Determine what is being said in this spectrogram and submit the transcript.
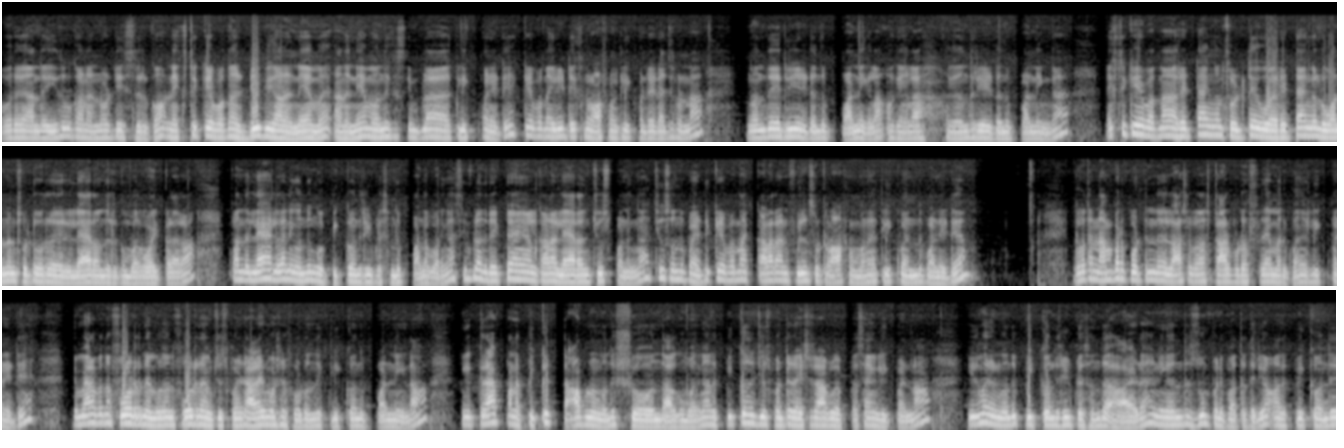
ஒரு அந்த இதுக்கான நோட்டீஸ் இருக்கும். நெக்ஸ்ட்டு கீழே பார்த்தா டிபிக்கான நேமு அந்த நேம் வந்து சிம்பிளாக கிளிக் பண்ணிவிட்டு கீழே பார்த்தா எடிட் டெக்ஸ்ட் ஆப்ஷன் கிளிக் பண்ணிட்டு அட்ஜஸ்ட் பண்ணால் இங்கே வந்து ரீஎடிட் வந்து பண்ணிக்கலாம். ஓகேங்களா இது வந்து ரீஎடிட் வந்து பண்ணிங்க. நெக்ஸ்ட்டு கீழே பார்த்தா ரெக்டாங்கிள்னு சொல்லிட்டு ஒரு ரெக்டாங்கிள் ஒன்னு சொல்லிட்டு ஒரு லேயர் வந்து இருக்கும் பாருங்கள் ஒயிட் கலராக இப்போ அந்த லேயரில் தான் நீங்கள் வந்து உங்கள் பிக் வந்து ரீப்ளேஸ் வந்து பண்ண போகிறீங்க சிம்பிளாக அந்த ரெக்டாங்கிளுக்கான லேயர் வந்து சூஸ் பண்ணுங்கள் சூஸ் வந்து பண்ணிவிட்டு கீழே பார்த்தா கலர் அண்ட் ஃபில் சொல்லிட்டு ஆப்ஷன் பண்ணுங்கள் கிளிக் வந்து பண்ணிவிட்டு இங்கே பார்த்தா நம்பர் போட்டு இந்த லாஸ்ட்டில் பார்த்தா ஸ்டார் போட்டு ஃப்ரேம் இருக்கும் வந்து கிளிக் பண்ணிவிட்டு இங்கே மேலே பார்த்தா ஃபோல்டர் நேம் வந்து ஃபோல்டர் நேம் சூஸ் பண்ணிவிட்டு அலைன் மோஷன் ஃபோட்டோ வந்து கிளிக் வந்து பண்ணிங்கன்னா இங்கே கிராப் பண்ண பிக்கு டாப்பில் வந்து ஷோ வந்து ஆகும் பாருங்க. அந்த பிக் வந்து சூஸ் பண்ணிட்டு ரைட் டாப்பில் ப்ளஸ் கிளிக் பண்ணால் இது மாதிரி உங்களுக்கு வந்து பிக் வந்து ரீப்ளேஸ் வந்து ஆகிடும் நீங்கள் வந்து ஜூம் பண்ணி பார்த்தா தெரியும். அந்த பிக் வந்து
